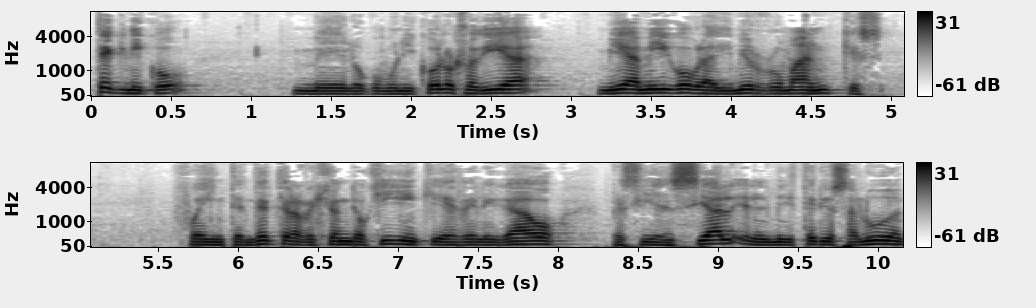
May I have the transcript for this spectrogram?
técnico, me lo comunicó el otro día mi amigo Vladimir Román, que fue intendente de la región de O'Higgins, que es delegado presidencial en el Ministerio de Salud,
